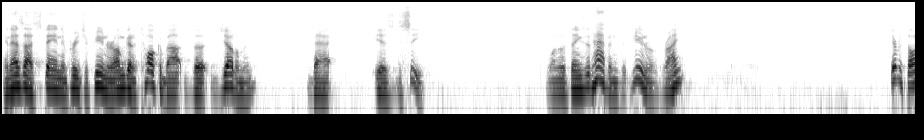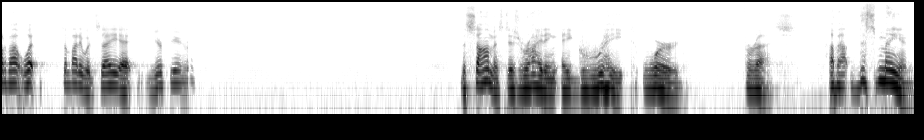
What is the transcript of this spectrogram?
And as I stand and preach a funeral, I'm going to talk about the gentleman that is deceased. One of the things that happens at funerals, right? You ever thought about what somebody would say at your funeral? The psalmist is writing a great word for us about this man,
